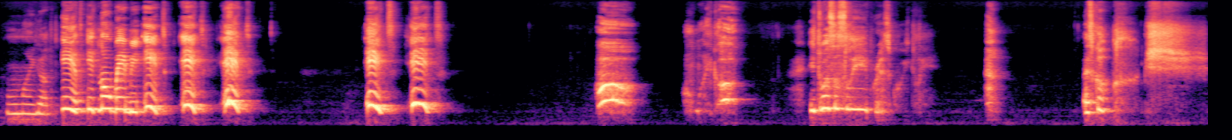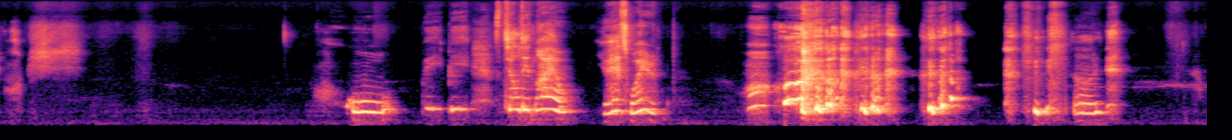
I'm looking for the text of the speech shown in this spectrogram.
Oh my god. Eat, eat, no baby, eat, eat, eat. Eat, eat. Oh oh my god. It was asleep. Rest quickly. Let's go. Oh, baby. Still did now. Yes, wired.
